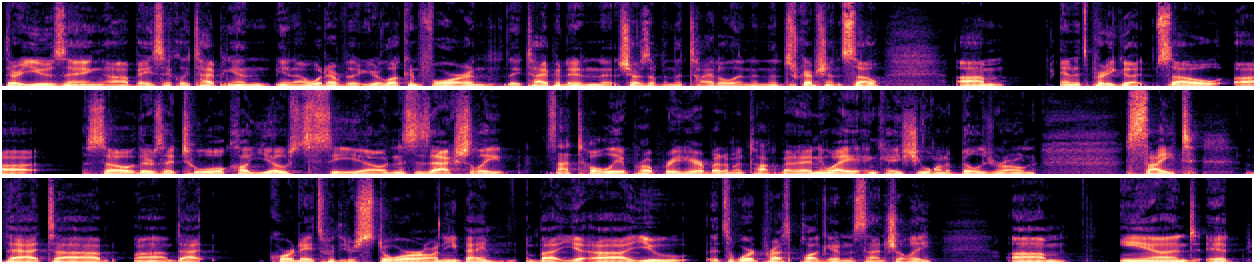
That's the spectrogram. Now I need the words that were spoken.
They're using uh, basically typing in you know whatever that you're looking for, and they type it in. It shows up in the title and in the description. So, um, and it's pretty good. So, uh, so there's a tool called Yoast SEO, and this is actually it's not totally appropriate here, but I'm going to talk about it anyway in case you want to build your own site that uh, uh, that coordinates with your store on eBay. But uh, you, it's a WordPress plugin essentially. Um, and it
